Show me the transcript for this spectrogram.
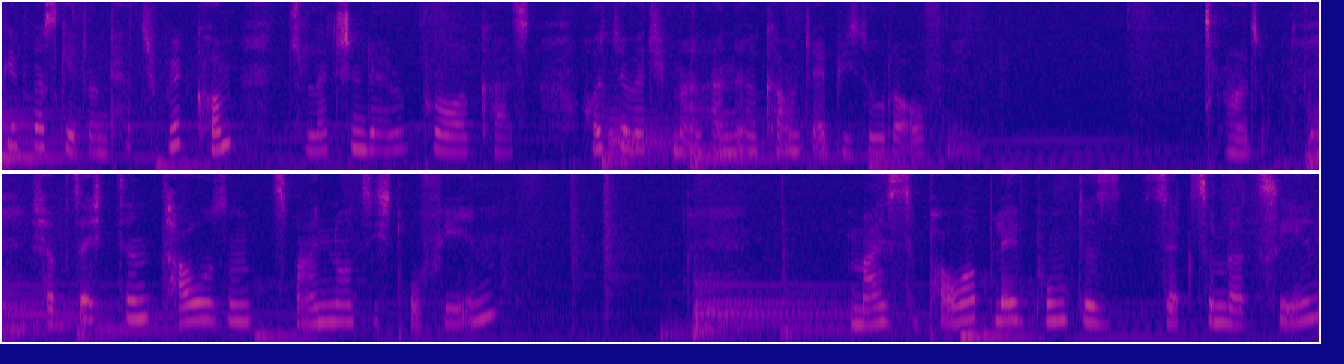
Geht, was geht und herzlich willkommen zu Legendary Broadcast. Heute werde ich mal eine Account-Episode aufnehmen. Also, ich habe 16.092 Trophäen, meiste Powerplay-Punkte 610,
